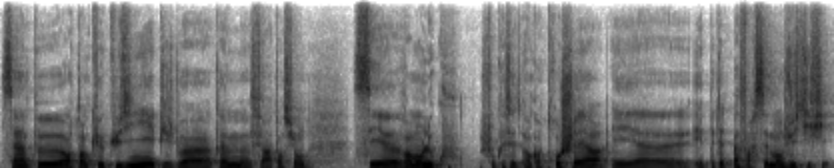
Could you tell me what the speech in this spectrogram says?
c'est un peu en tant que cuisinier et puis je dois quand même faire attention, c'est euh, vraiment le coût. Je trouve que c'est encore trop cher et, et peut-être pas forcément justifié.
